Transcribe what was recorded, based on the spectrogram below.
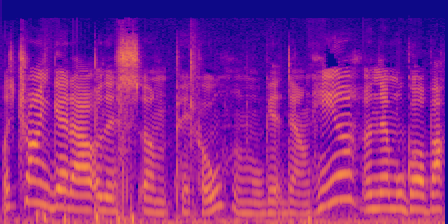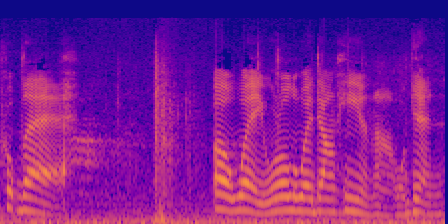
Let's try and get out of this um, pickle, and we'll get down here, and then we'll go back up there. Oh, wait, we're all the way down here now again.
